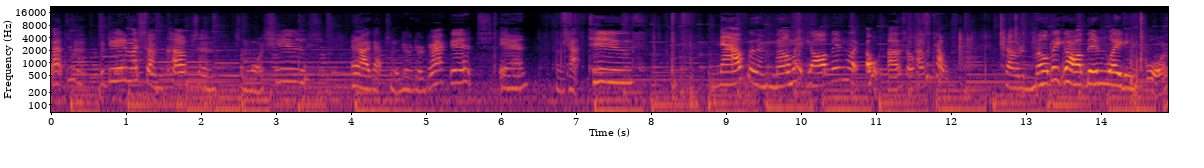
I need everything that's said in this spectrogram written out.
I got some pajamas, some cups, and some more shoes. And I got some JoJo jackets and some tattoos. Now for the moment y'all been wait. Oh, I also have a towel. So the moment y'all been waiting for.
